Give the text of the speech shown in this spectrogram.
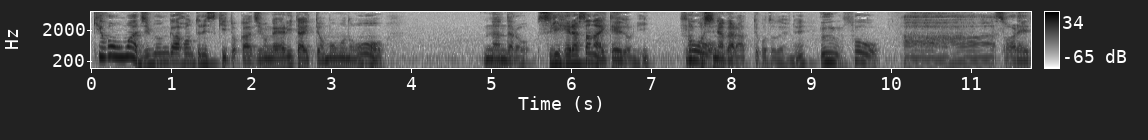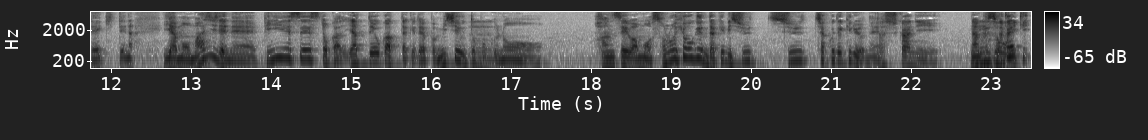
基本は自分が本当に好きとか自分がやりたいって思うものをなんだろうすり減らさない程度に残しながらってことだよね。うんそう。ああそれできてな。いやもうマジでね PSS とかやってよかったけどやっぱミシェウと僕の反省はもうその表現だけに執執着できるよね。確かになんかそこ。なんか生き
